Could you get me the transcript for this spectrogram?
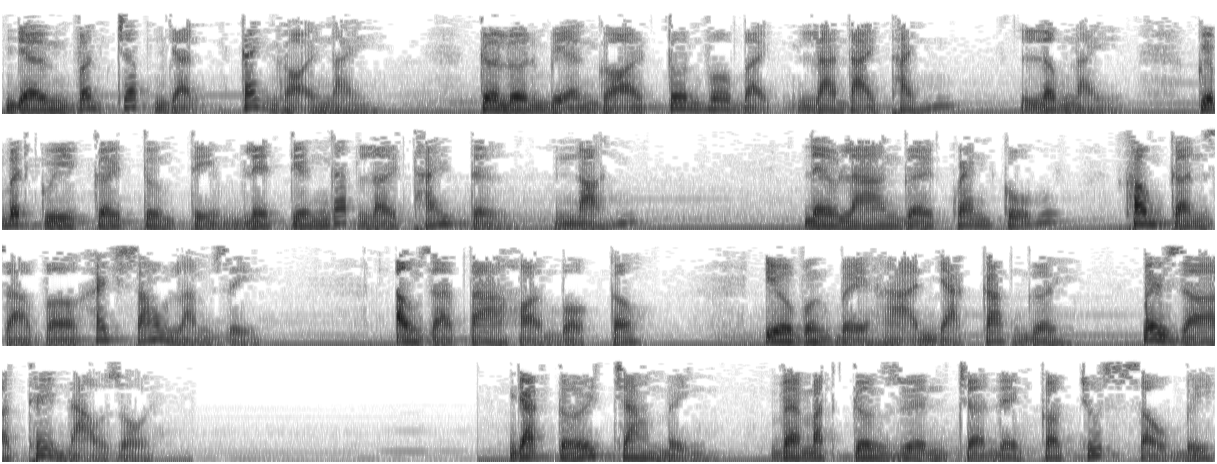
Nhưng vẫn chấp nhận cách gọi này. Cứ luôn miệng gọi tôn vô bệnh là đại thánh. Lâu này Quy bất quy cười tùm tìm lên tiếng ngắt lời thái tử, Nói, Đều là người quen cũ, Không cần giả vờ khách sáo làm gì. Ông già ta hỏi một câu, Yêu vương bệ hạ nhà các ngươi Bây giờ thế nào rồi? Nhắc tới cha mình Về mặt cương duyên trở nên có chút sầu bi.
